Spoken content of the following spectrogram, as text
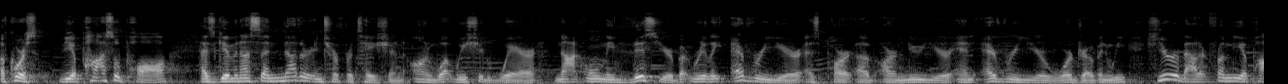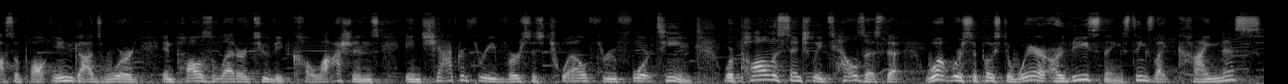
Of course, the Apostle Paul has given us another interpretation on what we should wear, not only this year, but really every year as part of our new year and every year wardrobe. And we hear about it from the Apostle Paul in God's Word in Paul's letter to the Colossians in chapter 3, verses 12 through 14, where Paul essentially tells us that what we're supposed to wear are these things things like kindness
